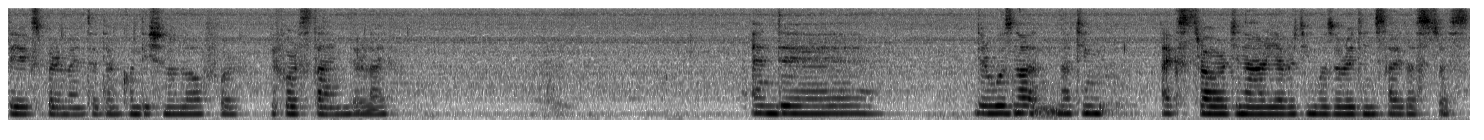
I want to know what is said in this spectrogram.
they experimented unconditional love for the first time in their life. And uh, there was not nothing extraordinary, everything was already inside us, just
